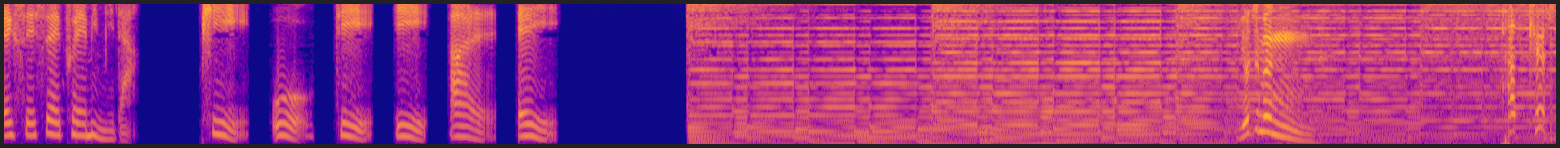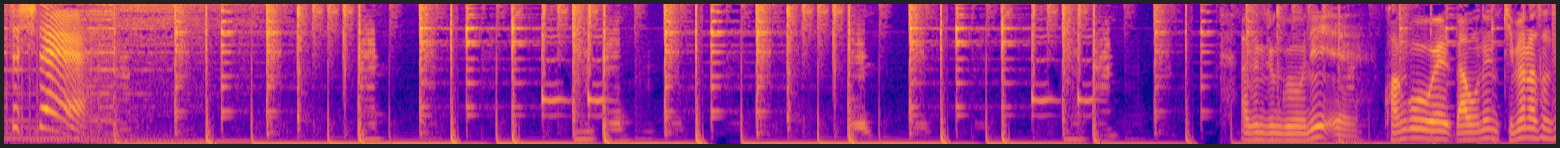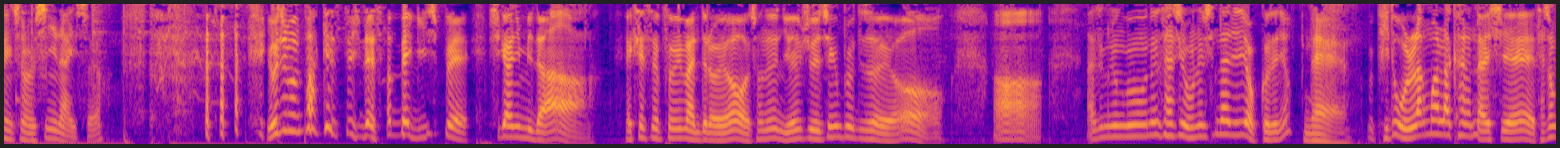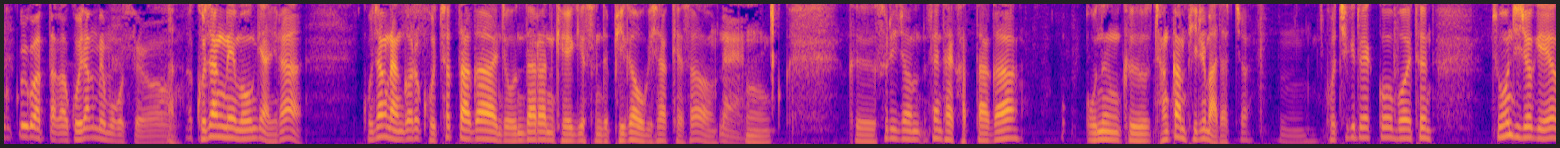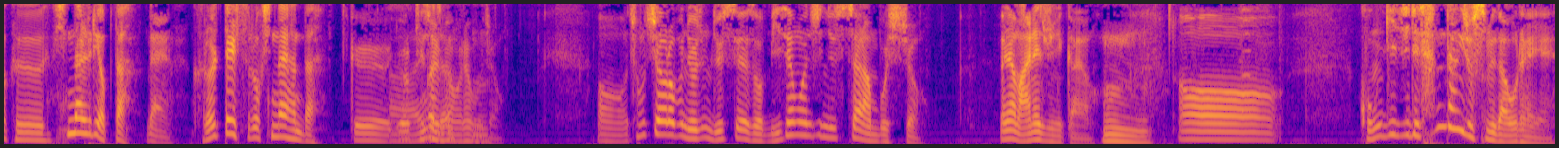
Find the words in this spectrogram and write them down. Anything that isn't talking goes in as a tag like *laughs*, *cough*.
XSFM입니다. P, O, D, E, R, A. 요즘은 팟캐스트 시대. 안승준 군이 예, 광고에 나오는 김연아 선생처럼 신이 나 있어요. *laughs* 요즘은 팟캐스트 시대 320회 시간입니다. XSFM이 만들어요. 저는 UMC의 책임 프로듀서예요. 아, 안승준 군은 사실 오늘 신날 일이 없거든요. 네. 비도 올락말락하는 날씨에 자전거 끌고 왔다가 고장 내 먹었어요. 아, 고장 내 먹은 게 아니라 고장 난 거를 고쳤다가 이제 온다라는 계획이었었는데 비가 오기 시작해서 네. 음, 그 수리점 센터에 갔다가 오는 그 잠깐 비를 맞았죠. 음, 고치기도 했고 뭐 하여튼 좋은 지적이에요. 그 신날 일이 없다. 네. 그럴 때일수록 신나야 한다. 그 아, 이렇게 이거죠. 설명을 해보죠. 어, 청취자 여러분 요즘 뉴스에서 미세먼지 뉴스 잘 안 보시죠? 왜냐면 안 해주니까요. 음. 어, 공기질이 상당히 좋습니다, 올해에.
